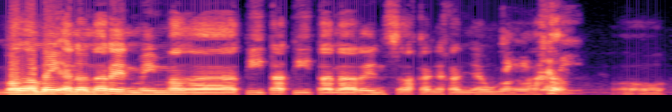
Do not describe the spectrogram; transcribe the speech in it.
mga may ano na rin, may mga tita-tita na rin sa kanya-kanyang mga Oo.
